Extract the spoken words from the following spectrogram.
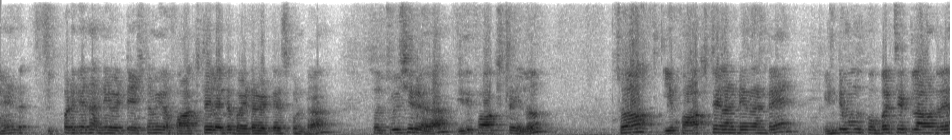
అండ్ ఇప్పటికైతే అన్ని పెట్టేసినాం. ఇక ఫాక్స్ టైల్ అయితే బయట పెట్టేసుకుంటా. సో చూసిరు కదా ఇది ఫాక్స్ టైల్ సో ఈ ఫాక్స్ టైల్ అంటే ఏంటంటే ఇంటి ముందు కొబ్బరి చెట్లు లా ఉంటుంది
